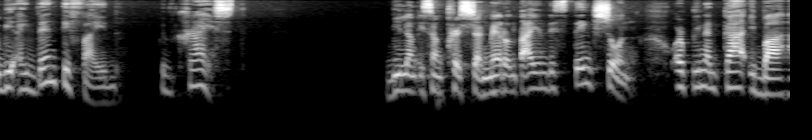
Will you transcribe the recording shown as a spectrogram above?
to be identified with Christ? Bilang isang Christian, meron tayong distinction or pinagkaiba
